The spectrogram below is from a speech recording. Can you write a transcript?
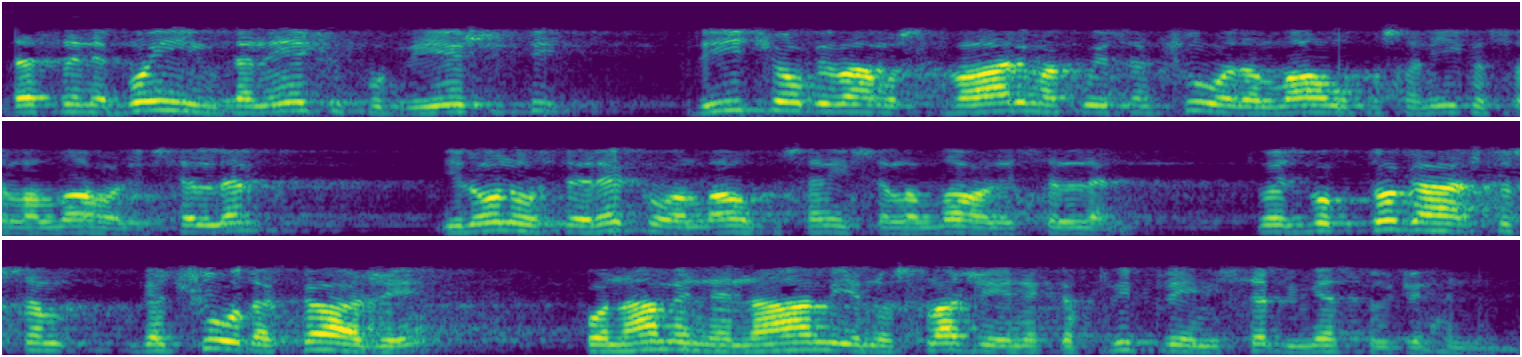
da se ne bojim da neću pogriješiti, pričao bi vam o stvarima koje sam čuo od Allahu poslanika sallallahu alaihi sallam, ili ono što je rekao Allahu poslanik sallallahu alaihi sallam. To je zbog toga što sam ga čuo da kaže, ko na mene namjerno slađe neka pripremi sebi mjesto u džehennemu.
